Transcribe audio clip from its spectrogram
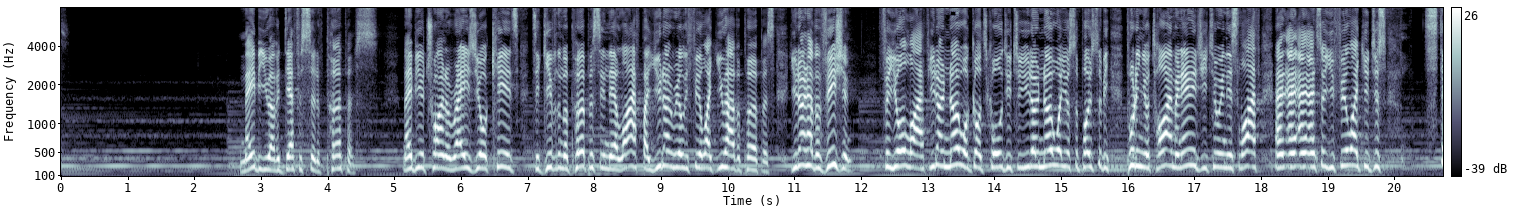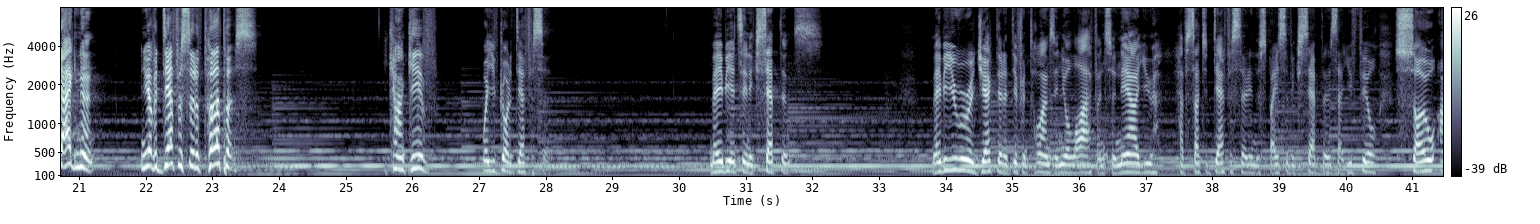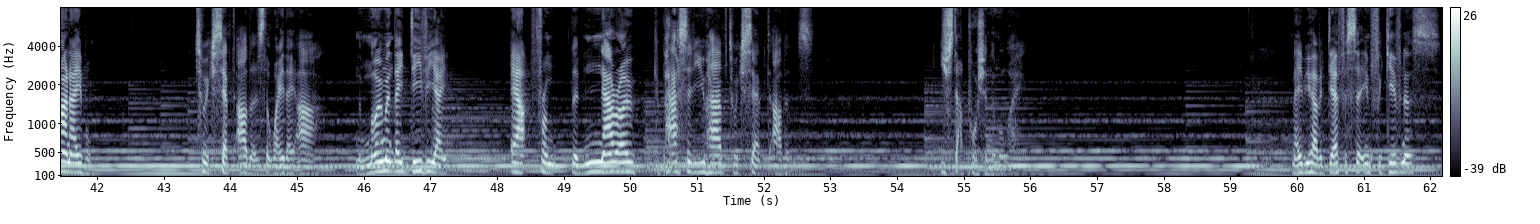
Maybe you have a deficit of purpose. Maybe you're trying to raise your kids to give them a purpose in their life but you don't really feel like you have a purpose. You don't have a vision for your life. You don't know what God's called you to. You don't know what you're supposed to be putting your time and energy to in this life. And, and, and so you feel like you're just stagnant and you have a deficit of purpose. You can't give where you've got a deficit. Maybe it's in acceptance. Maybe you were rejected at different times in your life, and so now you have such a deficit in the space of acceptance that you feel so unable to accept others the way they are. And the moment they deviate out from the narrow capacity you have to accept others, you start pushing them away. Maybe you have a deficit in forgiveness,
